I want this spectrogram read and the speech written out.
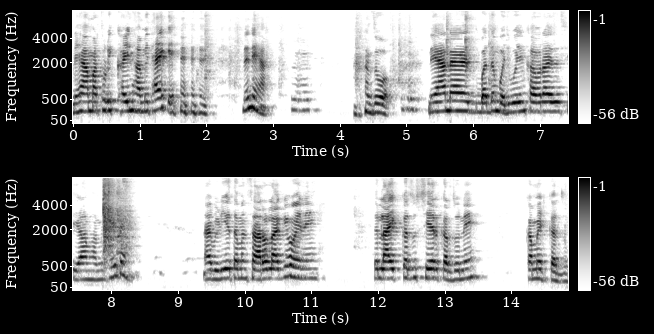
નેહા અમારે થોડીક ખાઈને હામી થાય કે? ને નેહા? જુઓ. નેહાને બદામ ભજવું હોઈને ખવડાવે છે શિયાળામાં હામી થઈ જાય આ વીડિયો તમને સારો લાગ્યો હોય ને તો લાઈક કરજો શેર કરજો ને કમેન્ટ કરજો.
